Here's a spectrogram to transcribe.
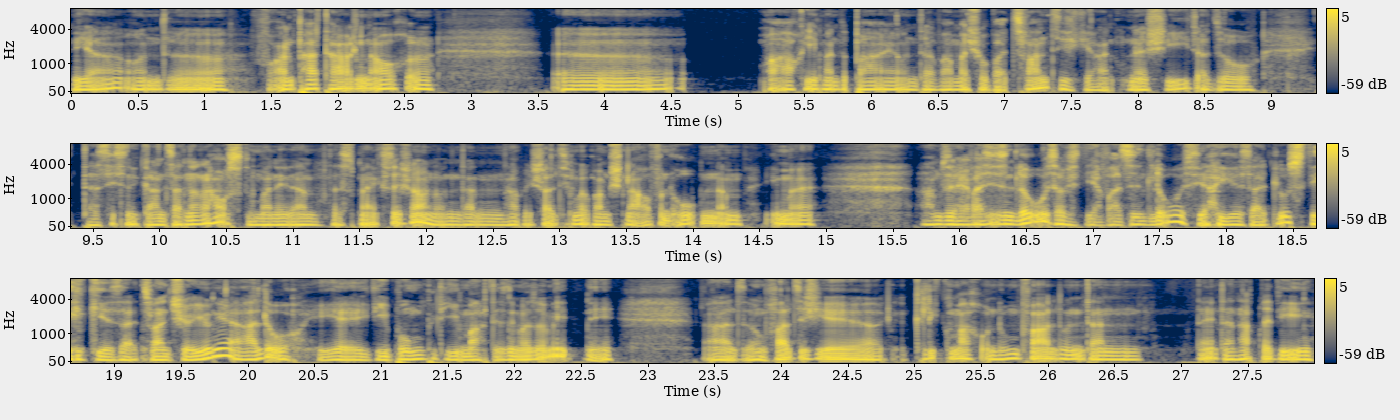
ja, und äh, vor ein paar Tagen auch äh, äh, war auch jemand dabei und da waren wir schon bei 20 Jahren Unterschied. Also das ist eine ganz andere Hausnummer, das merkst du schon. Und dann habe ich halt immer beim Schnaufen oben dann immer haben sie, ja, was ist denn los? Ich, ja, was ist denn los? Ja, ihr seid lustig, ihr seid 20 Jahre jünger, hallo. Hier, die Pumpe, die macht das immer so mit. Ne? Also, falls ich hier Klick mache und umfall und dann, ne, dann habt ihr die,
